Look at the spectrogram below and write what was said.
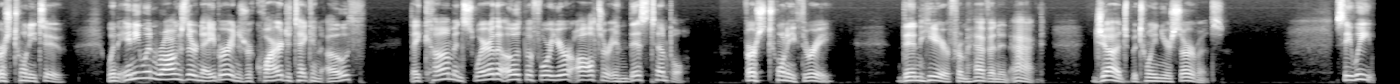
Verse 22 When anyone wrongs their neighbor and is required to take an oath, they come and swear the oath before your altar in this temple. Verse 23 Then hear from heaven and act, judge between your servants. See, we,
